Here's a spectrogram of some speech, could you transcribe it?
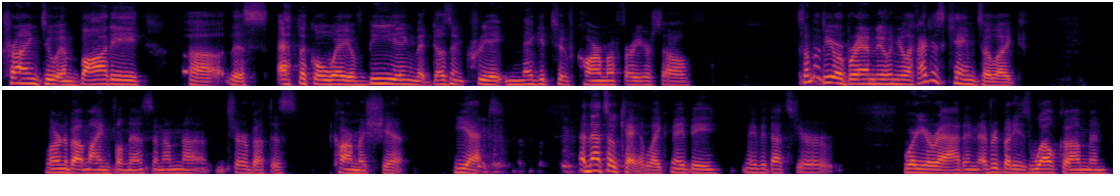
trying to embody uh, this ethical way of being that doesn't create negative karma for yourself. Some of you are brand new and you're like, I just came to like learn about mindfulness and I'm not sure about this karma shit yet. and that's okay. Like maybe, maybe that's your where you're at and everybody's welcome and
